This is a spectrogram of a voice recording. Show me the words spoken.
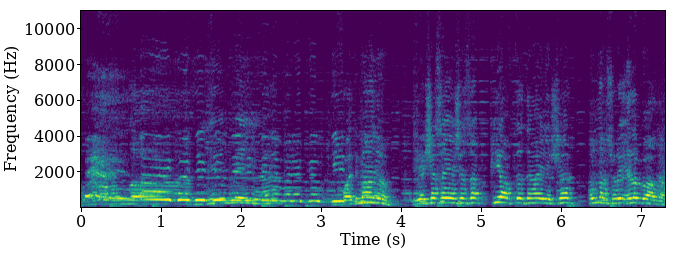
Allah Allah. Ay kocacığım beni beni bırakıp gitti. Fadime Hanım, yaşasa yaşasa bir hafta daha yaşar. Ondan sonra ele bu adam.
